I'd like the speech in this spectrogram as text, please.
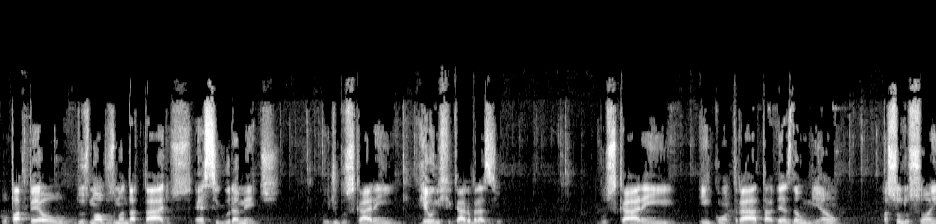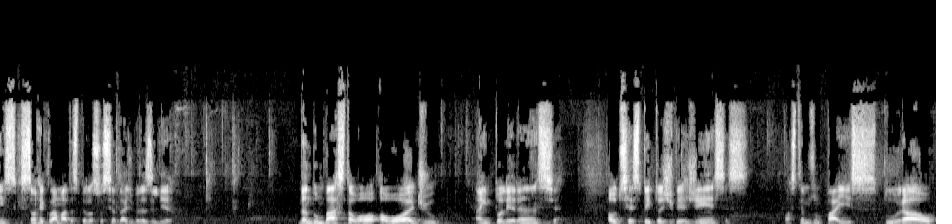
O papel dos novos mandatários é seguramente o de buscarem reunificar o Brasil, buscarem encontrar, através da união, as soluções que são reclamadas pela sociedade brasileira. Dando um basta ao, ódio, à intolerância, ao desrespeito às divergências. Nós temos um país plural,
